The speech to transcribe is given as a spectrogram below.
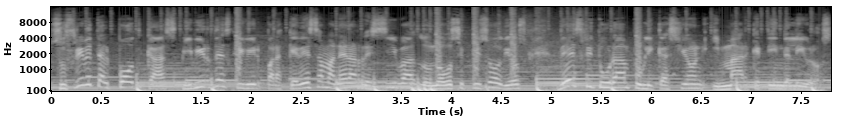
Suscríbete al podcast Vivir de Escribir para que de esa manera recibas los nuevos episodios de escritura, publicación y marketing de libros.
